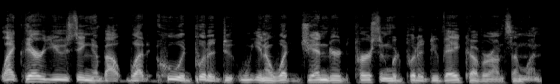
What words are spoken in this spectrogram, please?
like they're using about what who would put a you know what gendered person would put a duvet cover on someone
